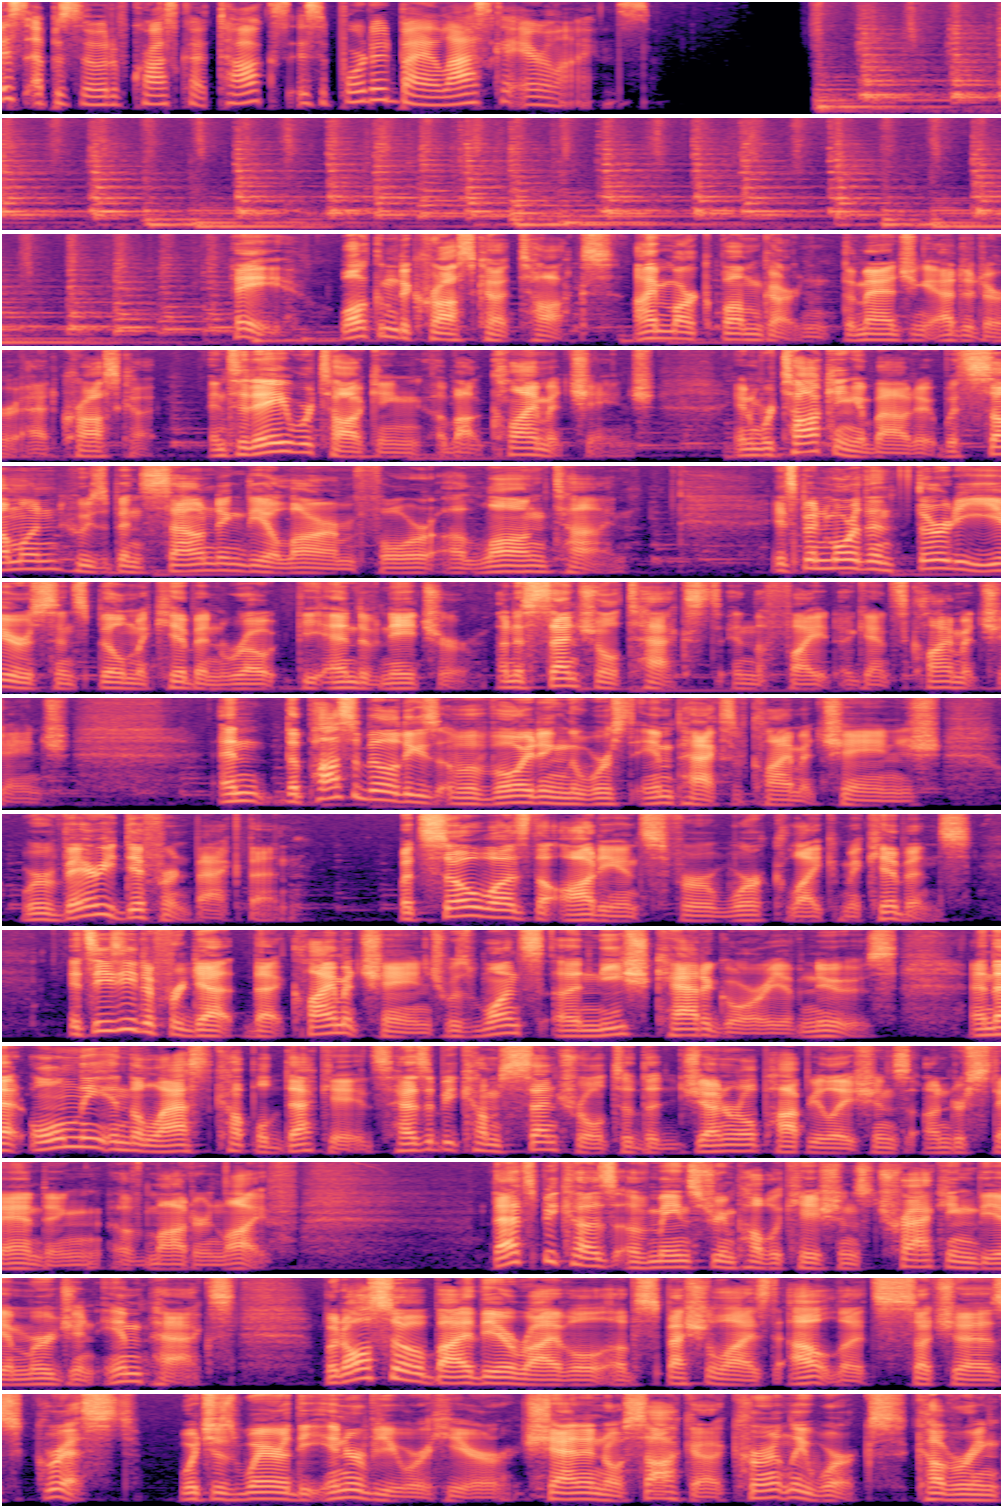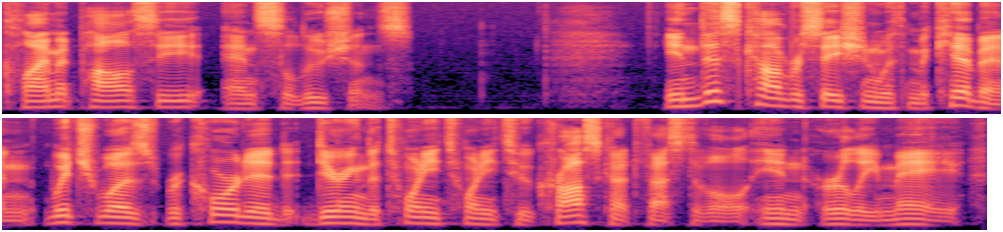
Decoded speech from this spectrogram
This episode of Crosscut Talks is supported by Alaska Airlines. Hey, welcome to Crosscut Talks. I'm Mark Baumgarten, the managing editor at Crosscut. And today we're talking about climate change. And we're talking about it with someone who's been sounding the alarm for a long time. It's been more than 30 years since Bill McKibben wrote The End of Nature, an essential text in the fight against climate change. And the possibilities of avoiding the worst impacts of climate change were very different back then. But so was the audience for work like McKibben's. It's easy to forget that climate change was once a niche category of news, and that only in the last couple decades has it become central to the general population's understanding of modern life. That's because of mainstream publications tracking the emergent impacts, but also by the arrival of specialized outlets such as GRIST, which is where the interviewer here, Shannon Osaka, currently works, covering climate policy and solutions. In this conversation with McKibben, which was recorded during the 2022 Crosscut Festival in early May,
